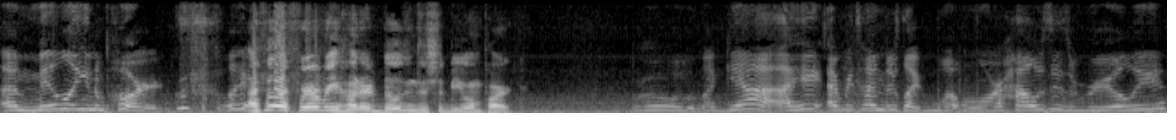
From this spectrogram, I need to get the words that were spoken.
a million parks. like, I feel like for every hundred buildings, there should be one park. bro, like yeah, I hate every time there's like what more houses really?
